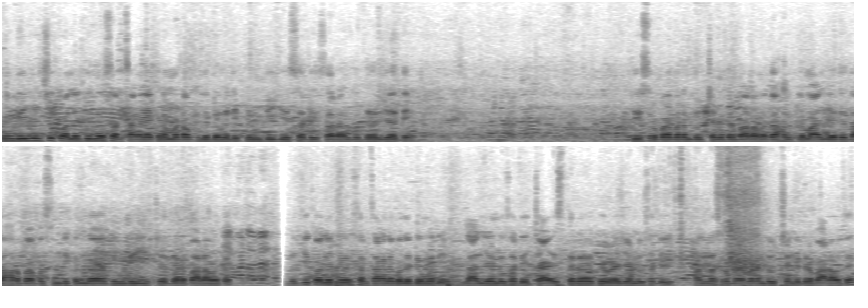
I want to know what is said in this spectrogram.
पिंक डिजीची क्वालिटीनुसार चांगल्या एक नंबर टॉप क्वालिटीमध्ये पिंक डिजीसाठी साधारणतः दर जे येते तीस रुपयापर्यंत उच्च दर पारा होतं. हलके माल जे येते दहा रुपयापासून देखील तुम्ही उच्च दर पारा होतात झेंडूची सर चांगल्या क्वालिटीमध्ये लाल झेंडूसाठी चाळीस तर पिवळ्या झेंडूसाठी पन्नास रुपयापर्यंत उच्च दर पारा होते.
